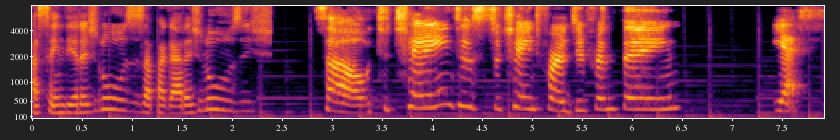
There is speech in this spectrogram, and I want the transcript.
Acender as luzes, apagar as luzes. So, to change is to change for a different thing. Yes.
